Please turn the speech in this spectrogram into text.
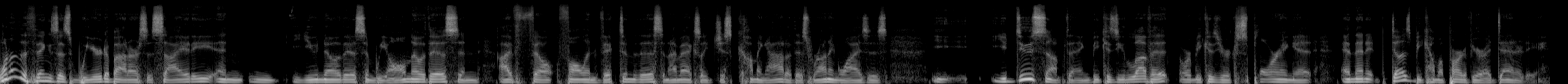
one of the things that's weird about our society, and you know this, and we all know this, and I've felt fallen victim to this, and I'm actually just coming out of this running wise, is y- you do something because you love it or because you're exploring it, and then it does become a part of your identity,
